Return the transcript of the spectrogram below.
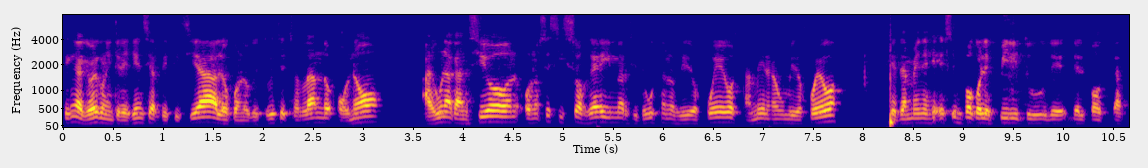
tenga que ver con inteligencia artificial o con lo que estuviste charlando o no, alguna canción, o no sé si sos gamer, si te gustan los videojuegos, también algún videojuego, que también es, un poco el espíritu del podcast.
